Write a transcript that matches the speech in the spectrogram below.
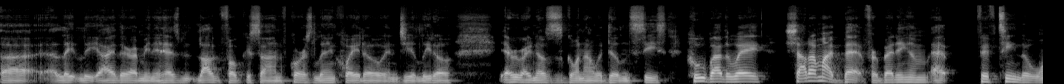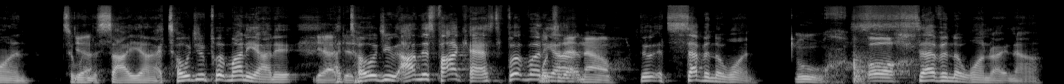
uh, lately either. I mean, it has been a lot of focus on, of course, Lynn Cueto and Giolito. Everybody knows what's going on with Dylan Cease, who, by the way, shout out my bet for betting him at 15 to 1 to Yeah. win the Cy Young. I told you to put money on it. Yeah, I, I told you on this podcast to put money What's on that now? Dude, it's 7 to 1. Ooh, oh, Seven to one right now,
